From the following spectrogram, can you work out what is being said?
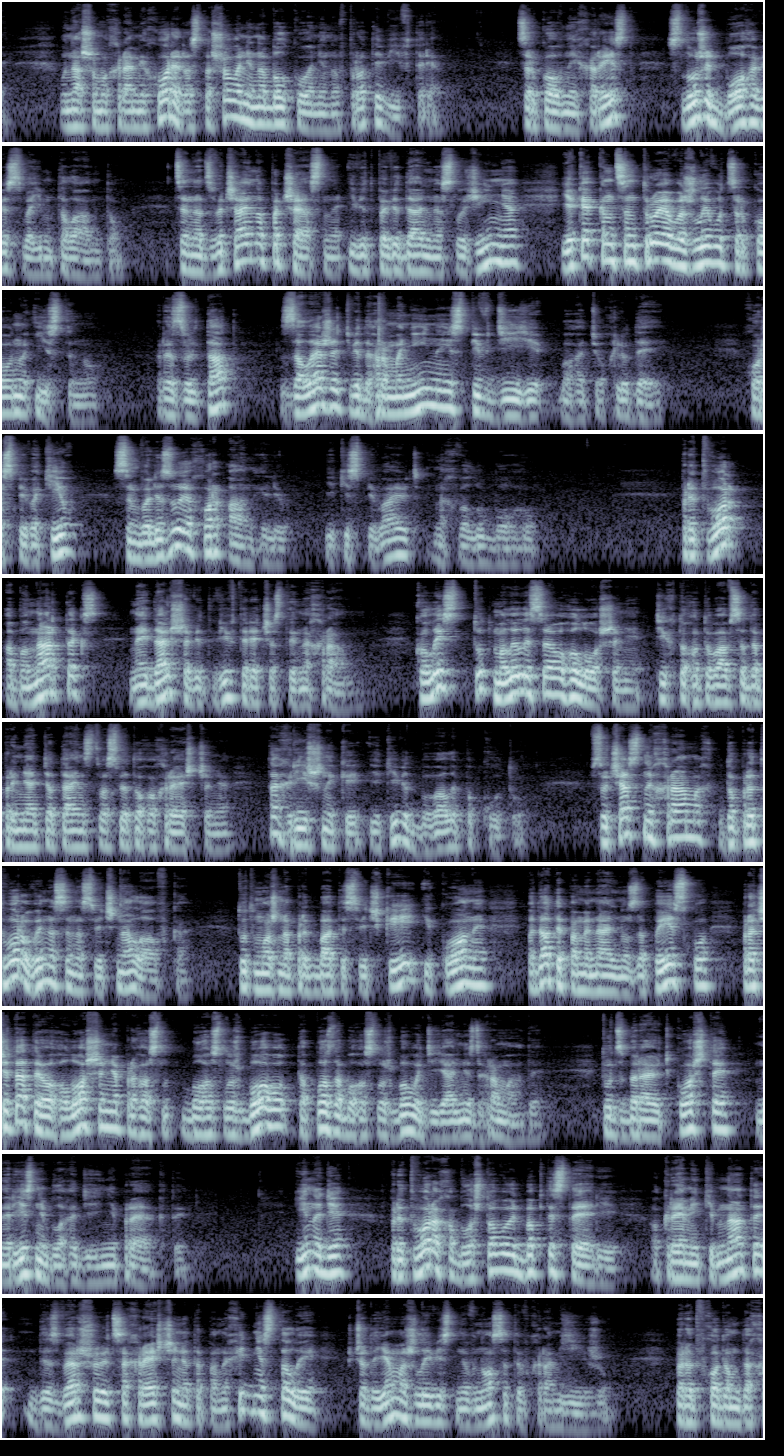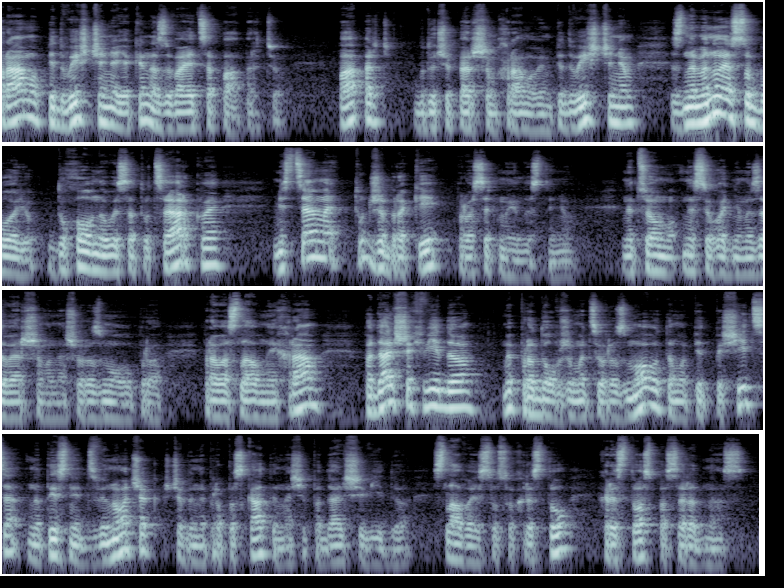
У нашому храмі хори розташовані на балконі навпроти вівтаря. Церковний харист служить Богові своїм талантом. Це надзвичайно почесне і відповідальне служіння, яке концентрує важливу церковну істину. Результат залежить від гармонійної співдії багатьох людей. Хор співаків символізує хор ангелів, які співають на хвалу Богу. Притвор або нартекс найдальша від вівтаря частина храму. Колись тут молилися оголошені, ті, хто готувався до прийняття таїнства святого хрещення, та грішники, які відбували покуту. В сучасних храмах до притвору винесена свічна лавка. Тут можна придбати свічки, ікони, подати поминальну записку, прочитати оголошення про богослужбову та позабогослужбову діяльність громади. Тут збирають кошти на різні благодійні проекти. Іноді в притворах облаштовують баптистерії, окремі кімнати, де звершуються хрещення та панахидні столи, що дає можливість не вносити в храм їжу. Перед входом до храму підвищення, яке називається папертю. Паперть, будучи першим храмовим підвищенням, знаменує собою духовну висоту церкви. Місцями тут же браки просять милостиню. На цьому на сьогодні ми завершимо нашу розмову про православний храм. Подальших відео ми продовжимо цю розмову, тому підпишіться, натисніть дзвіночок, щоб не пропускати наші подальші відео. Слава Ісусу Христу! Христос посеред нас!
